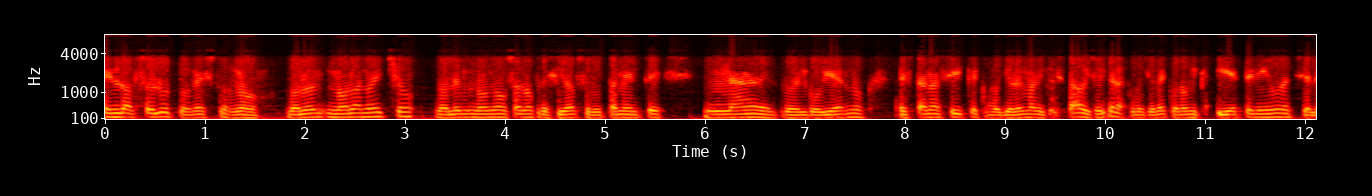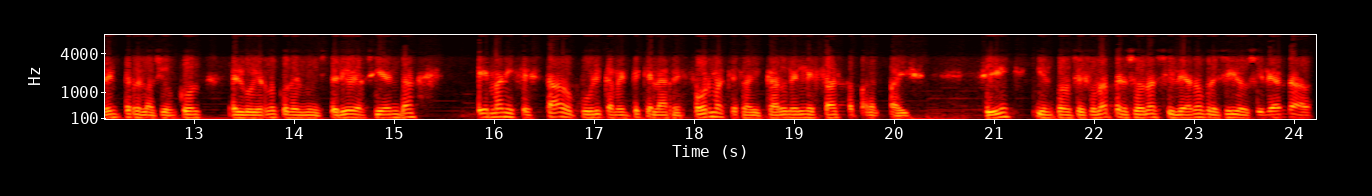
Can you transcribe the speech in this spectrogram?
En lo absoluto, Néstor, no. No lo, no lo han hecho, no, le, no nos han ofrecido absolutamente nada dentro del gobierno. Es tan así que como yo lo he manifestado y soy de la Comisión Económica y he tenido una excelente relación con el gobierno, con el Ministerio de Hacienda, he manifestado públicamente que la reforma que radicaron es nefasta para el país. ¿Sí? Y entonces una persona si le han ofrecido, si le han dado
